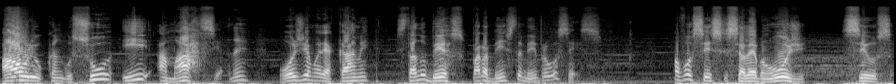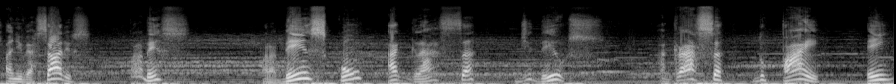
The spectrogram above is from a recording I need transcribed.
Áureo Canguçu e a Márcia, né? Hoje a Maria Carmen está no berço. Parabéns também para vocês. A vocês que celebram hoje seus aniversários, parabéns. Parabéns com a graça de Deus a graça do Pai em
